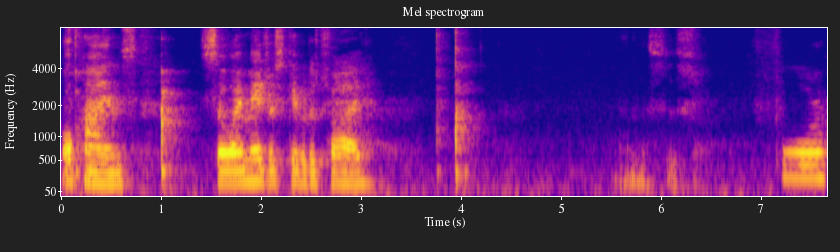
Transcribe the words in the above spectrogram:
all kinds. So I may just give it a try. Four,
